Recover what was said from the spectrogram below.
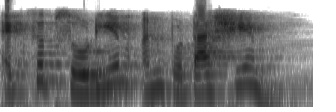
except sodium and potassium.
